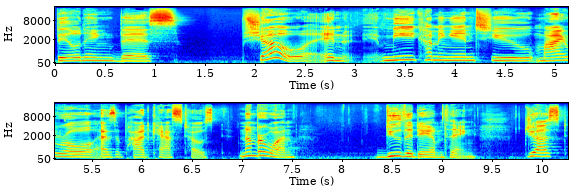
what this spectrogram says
building this show and me coming into my role as a podcast host. Number one, do the damn thing. Just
